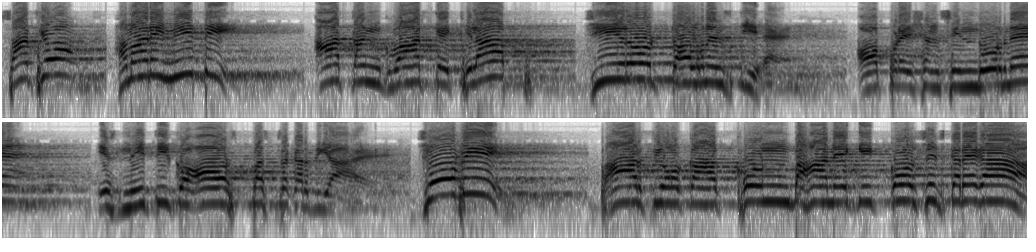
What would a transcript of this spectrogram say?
साथियों हमारी नीति आतंकवाद के खिलाफ जीरो टॉलरेंस की है ऑपरेशन सिंदूर ने इस नीति को और स्पष्ट कर दिया है। जो भी भारतीयों का खून बहाने की कोशिश करेगा,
